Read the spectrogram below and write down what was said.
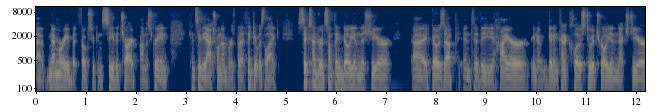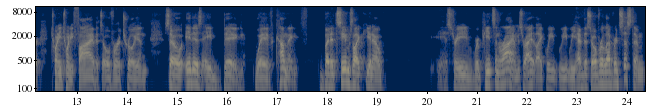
uh, memory, but folks who can see the chart on the screen can see the actual numbers. But I think it was like 600 something billion this year. Uh, it goes up into the higher, you know, getting kind of close to a trillion next year. 2025, it's over a trillion. So it is a big wave coming. But it seems like, you know, history repeats and rhymes, right? Like we we we have this over leveraged system,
